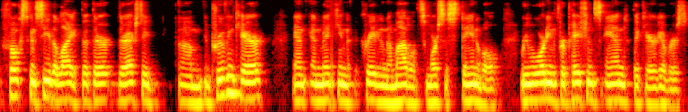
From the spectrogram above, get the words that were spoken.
folks can see the light that they're they're actually um, improving care and and making creating a model that's more sustainable, rewarding for patients and the caregivers.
